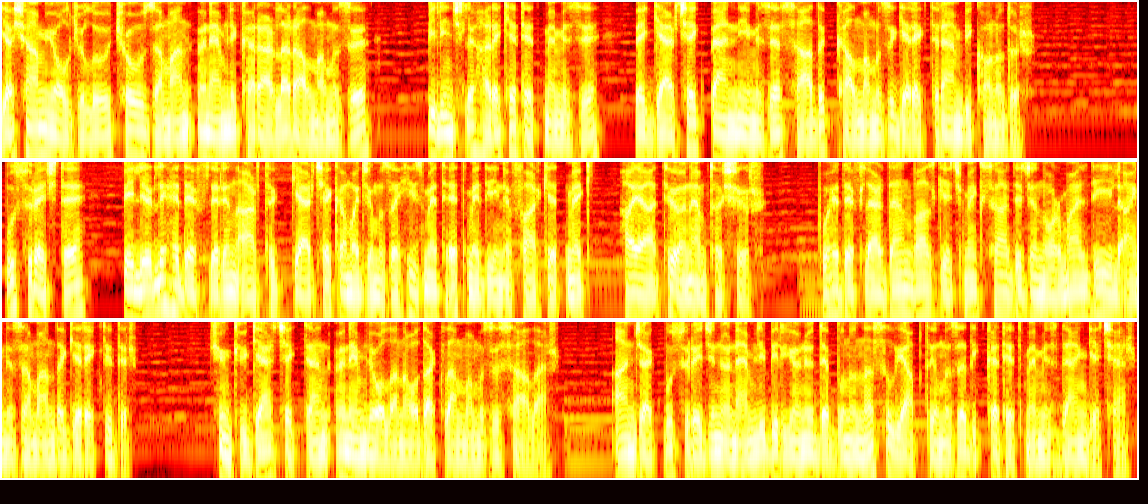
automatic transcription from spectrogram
Yaşam yolculuğu çoğu zaman önemli kararlar almamızı, bilinçli hareket etmemizi ve gerçek benliğimize sadık kalmamızı gerektiren bir konudur. Bu süreçte belirli hedeflerin artık gerçek amacımıza hizmet etmediğini fark etmek hayati önem taşır. Bu hedeflerden vazgeçmek sadece normal değil aynı zamanda gereklidir. Çünkü gerçekten önemli olana odaklanmamızı sağlar. Ancak bu sürecin önemli bir yönü de bunu nasıl yaptığımıza dikkat etmemizden geçer.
